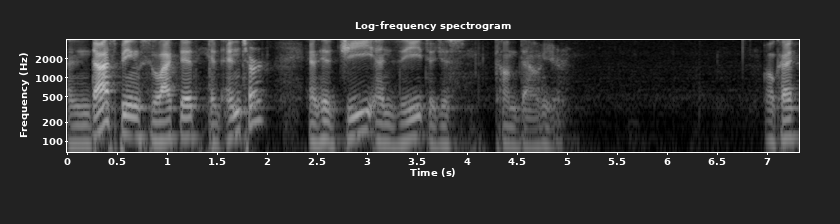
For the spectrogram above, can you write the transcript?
and that's being selected, hit enter, and hit G and Z to just come down here. Okay,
